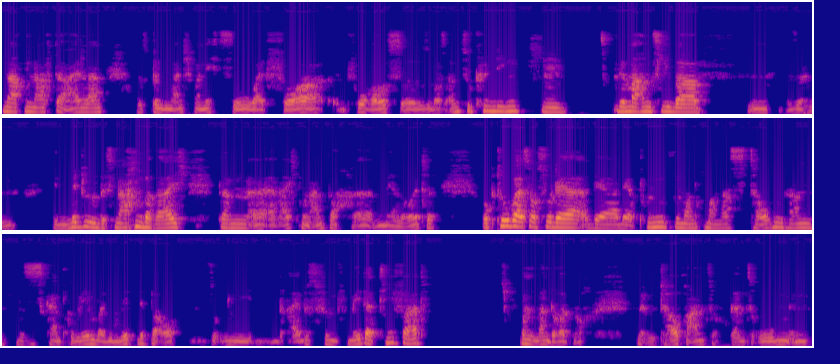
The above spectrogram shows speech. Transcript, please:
nach und nach da einladen. Das bringt manchmal nichts so weit vor, im Voraus äh, sowas anzukündigen. Mhm. Wir machen es lieber mh, also im Mittel- bis nahen Bereich, dann äh, erreicht man einfach äh, mehr Leute. Oktober ist auch so der, der, der Punkt, wo man nochmal nass tauchen kann. Das ist kein Problem, weil die Lippe auch so um die drei bis fünf Meter Tiefe hat und man dort noch mit dem Taucheranzug ganz oben im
